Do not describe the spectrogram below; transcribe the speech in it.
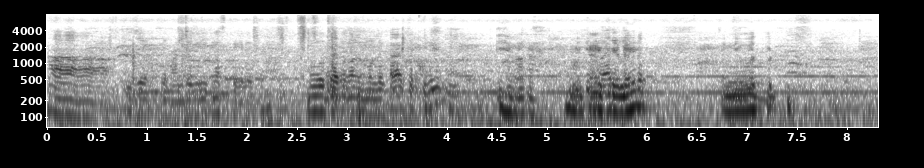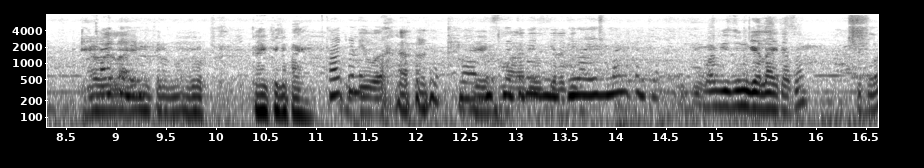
हा केलं हे बघा मी काय केलंय? ते निवड ठेवलेलं आहे मित्रांनो हे बघ, काय केलं पाहिजे काय केलं? दिवा. मला दिसलं तर दिवा विजला ना पण तो. दिवा विजून गेला आहे त्याचा तिथला.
